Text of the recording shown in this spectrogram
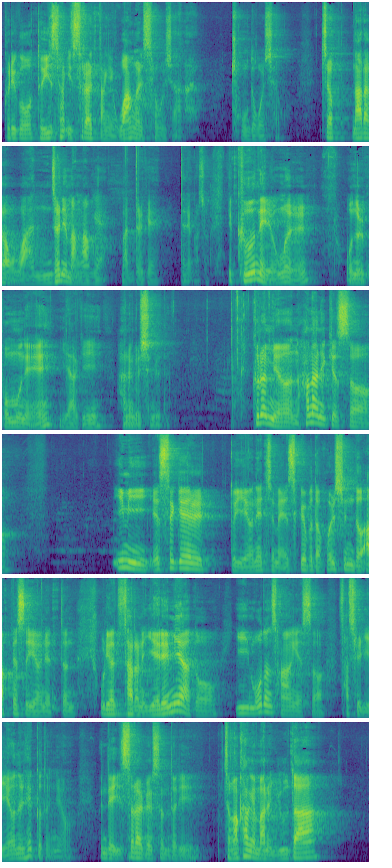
그리고 더 이상 이스라엘 땅에 왕을 세우지 않아요. 총독을 세우고. 즉, 나라가 완전히 망하게 만들게 되는 거죠. 그 내용을 오늘 본문에 이야기하는 것입니다. 그러면 하나님께서 이미 에스겔도 예언했지만 에스겔보다 훨씬 더 앞에서 예언했던 우리가 잘 아는 예레미야도 이 모든 상황에서 사실 예언을 했거든요. 근데 이스라엘 백성들이 정확하게 말하면 유다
